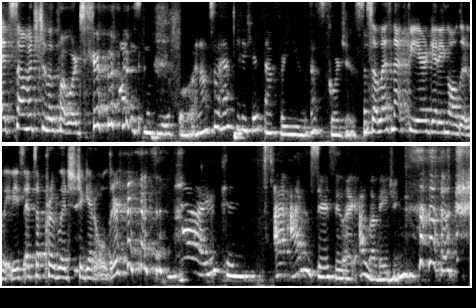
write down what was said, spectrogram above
it's so much to look forward to. that is so beautiful. And I'm so happy to hear that for you. That's gorgeous. So let's not fear getting older, ladies. It's a privilege to get older. yeah, you kidding. I, am seriously like, I love aging.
